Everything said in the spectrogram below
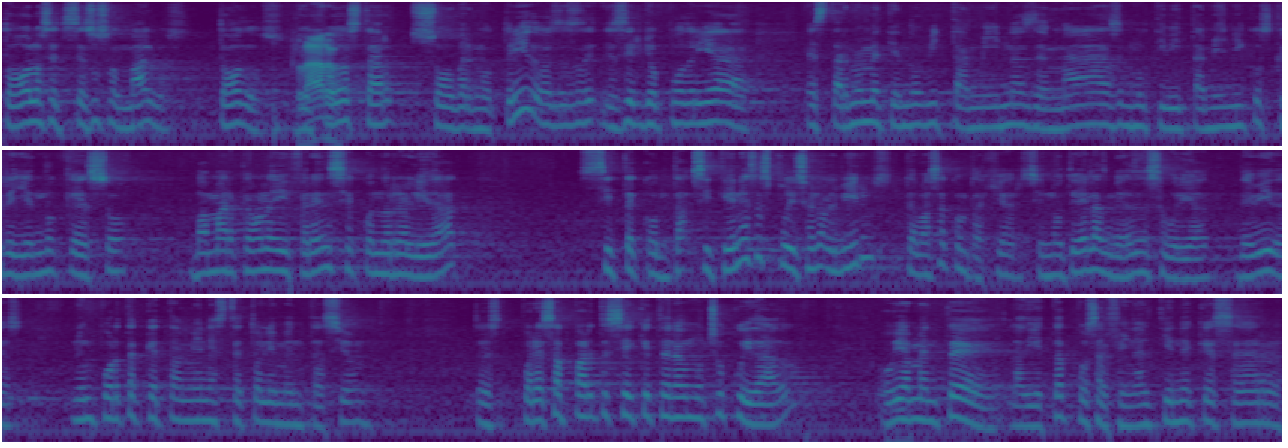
todos los excesos son malos, todos. Yo Claro. puedo estar sobrenutrido, es deci- es decir, yo podría estarme metiendo vitaminas de más, multivitamínicos, creyendo que eso va a marcar una diferencia, cuando en realidad si, te si tienes exposición al virus, te vas a contagiar si no tienes las medidas de seguridad debidas. No importa que también esté tu alimentación. Entonces, por esa parte sí hay que tener mucho cuidado. Obviamente, la dieta, pues al final tiene que ser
